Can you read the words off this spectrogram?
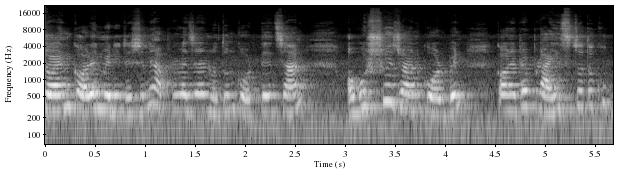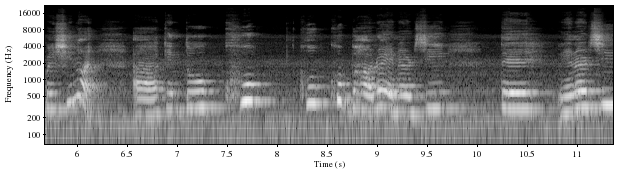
জয়েন করেন মেডিটেশনে আপনারা যারা নতুন করতে চান, অবশ্যই জয়েন করবেন। কারণ এটার প্রাইসটা তো খুব বেশি নয়। কিন্তু খুব খুব খুব ভালো এনার্জিতে এনার্জি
